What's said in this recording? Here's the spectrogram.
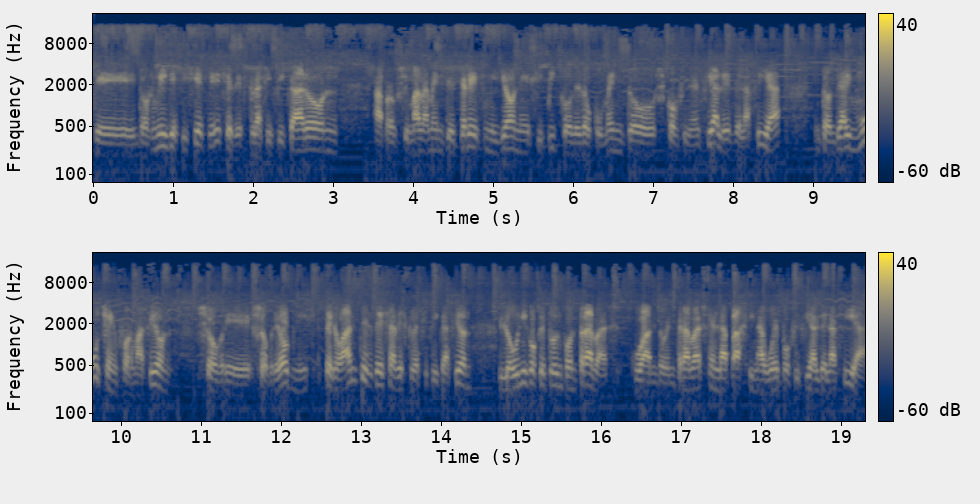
de 2017 se desclasificaron aproximadamente 3 millones y pico de documentos confidenciales de la CIA, donde hay mucha información sobre, sobre ovnis, pero antes de esa desclasificación, lo único que tú encontrabas cuando entrabas en la página web oficial de la CIA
